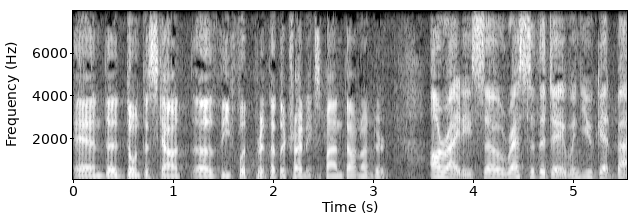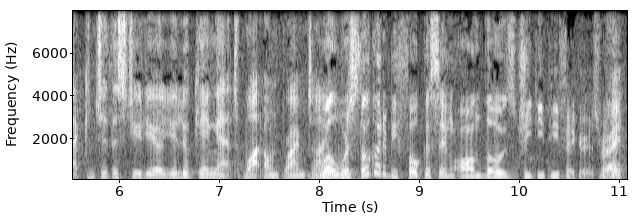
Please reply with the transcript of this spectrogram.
and uh, don't discount uh, the footprint that they're trying to expand down under. Alrighty, so rest of the day, when you get back into the studio, you're looking at what on prime time? Well, we're still going to be focusing on those GDP figures, right? Right.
